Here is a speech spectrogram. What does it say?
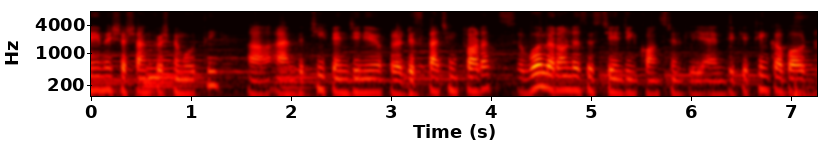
name is Shashank Krishnamurthy. Uh, I'm the chief engineer for dispatching products. The world around us is changing constantly, and if you think about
